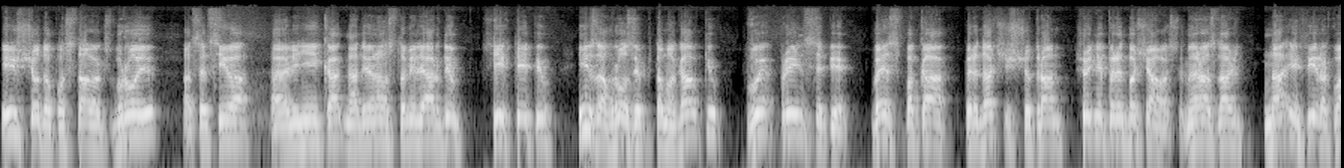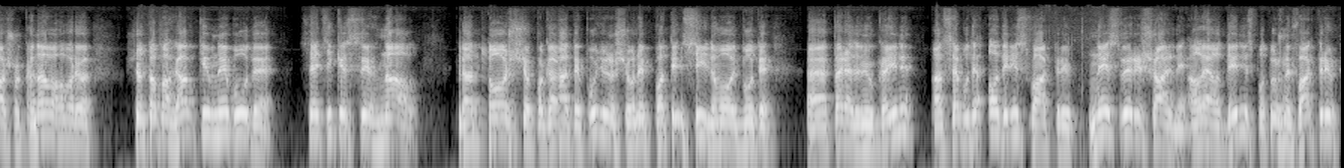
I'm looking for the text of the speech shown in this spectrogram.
і щодо поставок зброї, а це ціла е, лінійка на 90 мільярдів всіх типів, і загрози томагавків в принципі без пока передачі, що Трамп що й не передбачалося. Ми раз навіть на ефірах вашого каналу говорили, що томагавків не буде. Це тільки сигнал для того, щоб показати Путіну, що вони потенційно можуть бути е, передані Україні. А це буде один із факторів, не вирішальний, але один із потужних факторів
